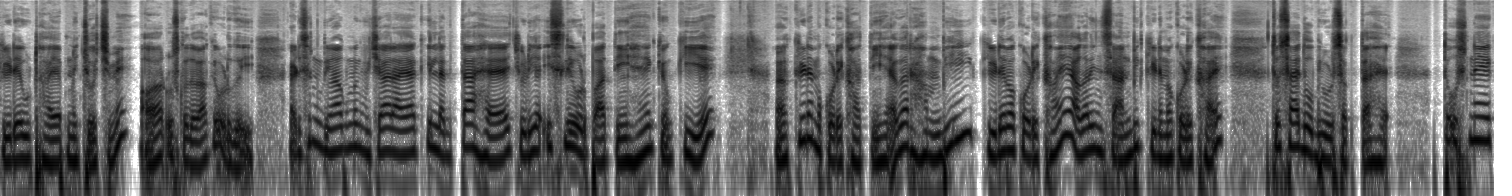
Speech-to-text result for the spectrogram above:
कीड़े उठाए अपने चोच में और उसको दबा के उड़ गई। एडिसन के दिमाग में एक विचार आया कि लगता है चिड़िया इसलिए उड़ पाती हैं क्योंकि ये कीड़े मकोड़े खाती हैं। अगर हम भी कीड़े मकोड़े खाएँ, अगर इंसान भी कीड़े मकोड़े खाए तो शायद वो भी उड़ सकता है। तो उसने एक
